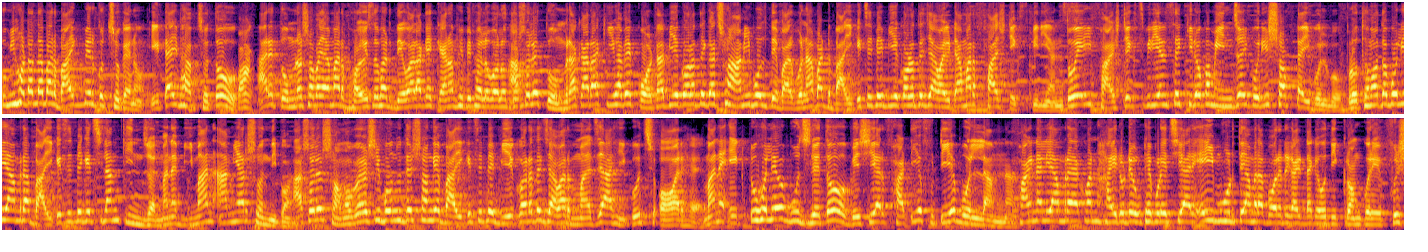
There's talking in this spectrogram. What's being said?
তুমি হঠাৎ আবার বাইক বের করছ কেন? এটাই ভাবছ তো? আরে তোমরা সবাই আমার ভয়েস ওভার দেওয়ার আগে কেন ভেবে ফেলো বলো আসলে তোমরা কারা? কীভাবে কটা বিয়ে করাতে গেছো আমি বলতে পারব না বাট বাইকে চেপে বিয়ে করাতে যাওয়া, এটা আমার ফার্স্ট এক্সপিরিয়েন্স তো এই ফার্স্ট এক্সপিরিয়েন্সে কীরকম এনজয় করি সবটাই বলব। প্রথমত বলি, আমরা বাইকে চেপে গেছিলাম তিনজন মানে বিমান, আমি আর সন্দীপন। আসলে সমবয়সী বন্ধুদের সঙ্গে বাইকে চেপে বিয়ে করাতে যাওয়ার মজা হি কুছ অর হ্যাঁ মানে একটু হলেও বুঝলে তো, বেশি আর ফাটিয়ে ফুটিয়ে বললাম না। ফাইনালি আমরা এখন হাই রোডে উঠে পড়েছি, আর এই মুহূর্তে আমরা বরের গাড়িটাকে অতিক্রম করে, ফুস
